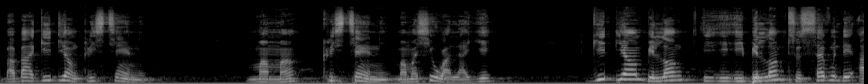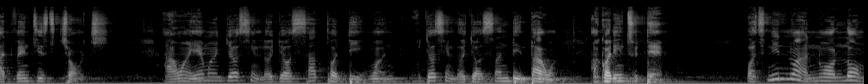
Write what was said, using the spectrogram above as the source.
baba gideon christian mama christian mama sì wà láyé. Gideon belong he- he belong to seven day adventist church àwọn yẹn máa ń jọ́sìn lọ́jọ́ saturday wọn jọ́sìn lọ́jọ́ sunday táwọn according to them. But nínú àánú ọlọ́run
